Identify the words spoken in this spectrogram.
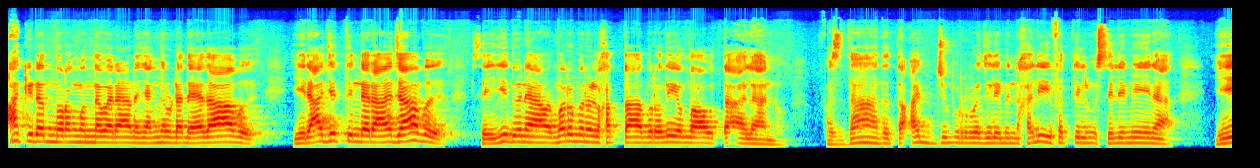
ആ കിടന്നുറങ്ങുന്നവരാണ് ഞങ്ങളുടെ നേതാവ്. ഈ രാജ്യത്തിന്റെ രാജാവ് സയ്യിദുന ഉമർബുനുൽ ഖത്താബ് റളിയല്ലാഹു തആലാനു ഫസ്ദാദ തഅജ്ജുബുർ റജുലി മിൻ ഖലീഫത്തിൽ മുസ്ലിമീന. ഈ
